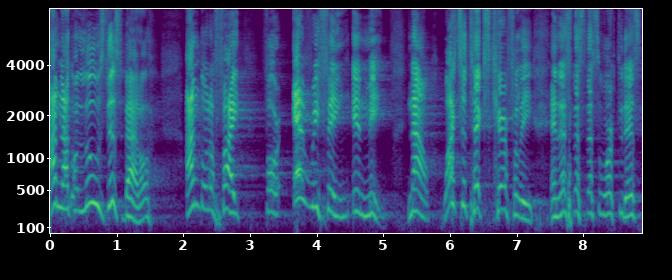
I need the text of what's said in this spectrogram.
I'm not gonna lose this battle. I'm gonna fight for everything in me. Now, watch the text carefully and let's, let's, let's work through this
